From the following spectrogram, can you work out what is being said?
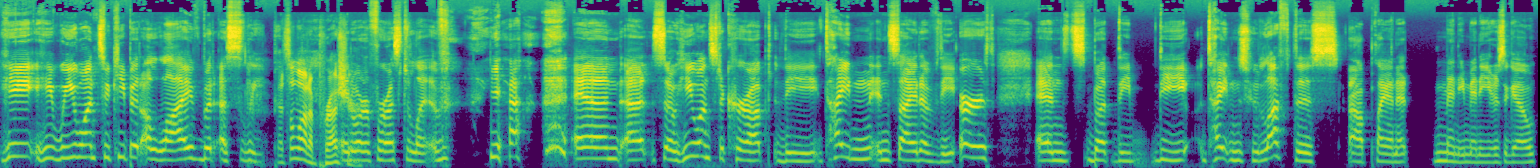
he he we want to keep it alive but asleep That's a lot of pressure. in order for us to live. yeah. And uh, so he wants to corrupt the Titan inside of the Earth, and but the the Titans who left this uh, planet many many years ago,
